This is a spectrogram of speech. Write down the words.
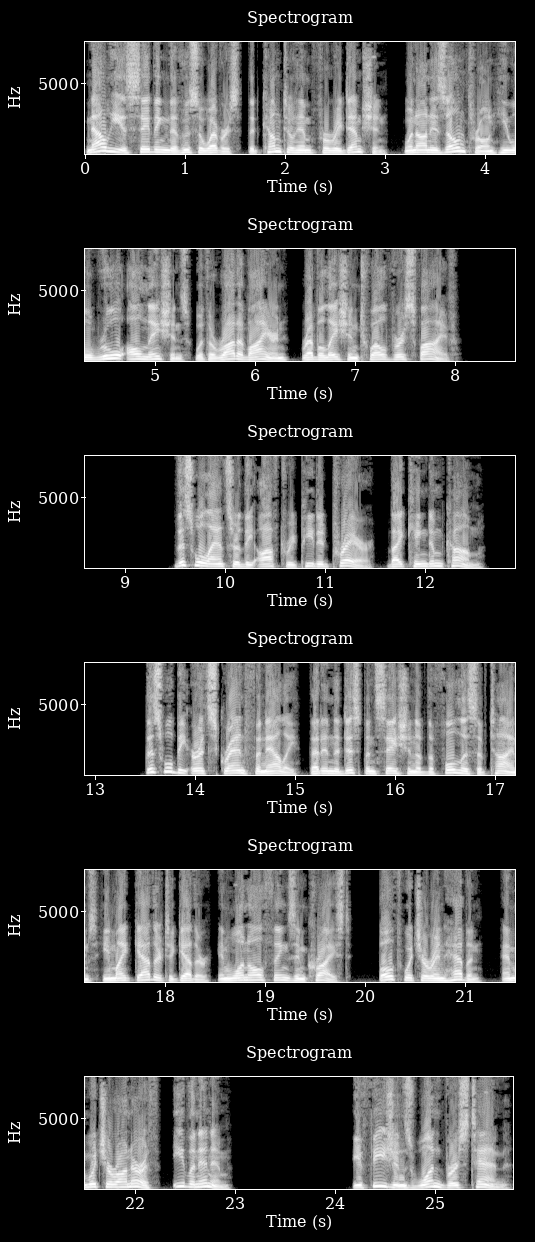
Now he is saving the whosoever's that come to him for redemption, when on his own throne he will rule all nations with a rod of iron. Revelation 12 verse 5. This will answer the oft repeated prayer, Thy kingdom come. This will be earth's grand finale, that in the dispensation of the fullness of times he might gather together in one all things in Christ, both which are in heaven, and which are on earth, even in him. Ephesians 1 verse 10.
